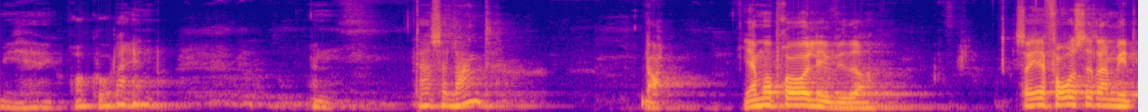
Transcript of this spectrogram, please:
Ja, jeg øh, kan prøve at gå derhen. Men der er så langt. Nå, jeg må prøve at leve videre. Så jeg fortsætter mit,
